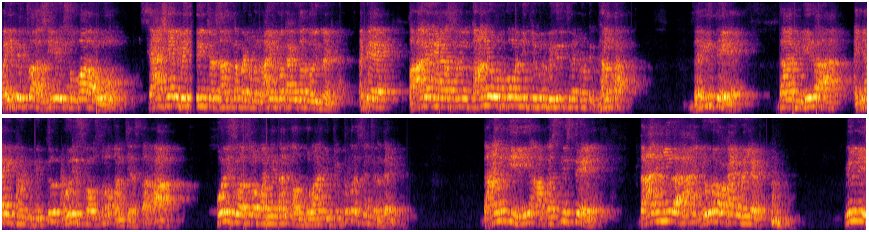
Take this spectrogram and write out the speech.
పైపెచ్చు ఆ సిఐ సుబ్బారావు శాషయాన్ని బెదిరించాడు సంతకం పెట్టమని నా ఇంట్లో కాగితాలు దొరికినట్టు. అంటే తానే నేరస్తులను తానే ఒప్పుకోమని చెప్పి బెదిరించినటువంటి ఘనత. జరిగితే దాని మీద అయ్యా ఇటువంటి వ్యక్తులు పోలీస్ వ్యవస్థలో పనిచేస్తారా? పోలీస్ వ్యవస్థలో పనిచేయడానికి అర్హులా అని చెప్పి ప్రశ్నించడం జరిగింది. దానికి ఆ ప్రశ్నిస్తే దాని మీద ఎవరో ఒక ఆయన వెళ్ళాడు. వెళ్ళి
